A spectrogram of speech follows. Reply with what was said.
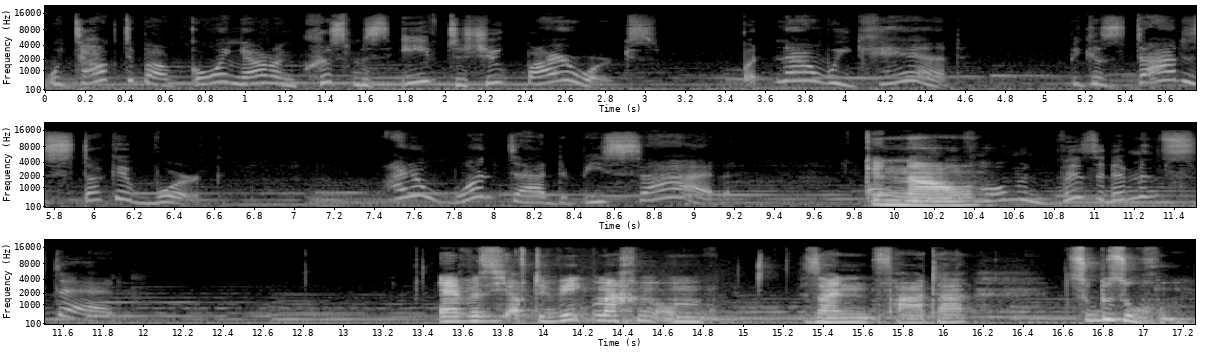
We talked about going out on Christmas Eve to shoot fireworks. But now we can't. Because Dad is stuck at work. I don't want Dad to be sad. I'll Genau. home and visit him instead. Er will sich auf den Weg machen, um seinen Vater zu besuchen.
